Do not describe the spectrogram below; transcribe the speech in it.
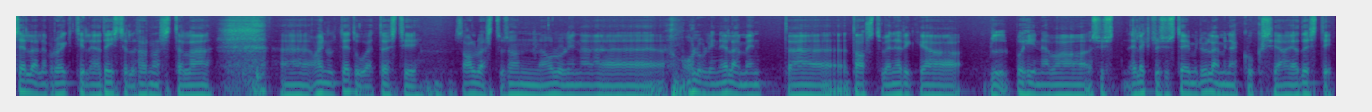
sellele projektile ja teistele sarnastele äh, ainult edu, et tõesti salvestus on oluline, oluline element äh, taastuvenergia põhineva süst-, elektrisüsteemile üleminekuks ja, ja tõesti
